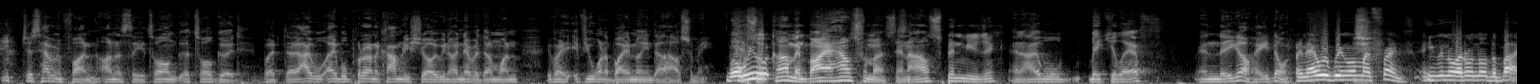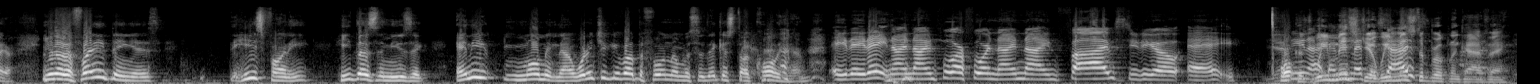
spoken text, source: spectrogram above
Just having fun, honestly. It's all it's all good. But uh, I will I will put on a comedy show. You know, I've never done one. If I if you want to buy a million dollar house from me, Well, we so were, come and buy a house from us, and I'll spin music. and I will make you laugh. And there you go. How you doing? and I would bring all my friends, even though I don't know the buyer. You know, the funny thing is, he's funny. He does the music. Any moment now, why don't you give out the phone number so they can start calling him? 888-994-4995, Studio A. Yeah, Dina, we missed you. these We guys? missed the Brooklyn Cafe.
